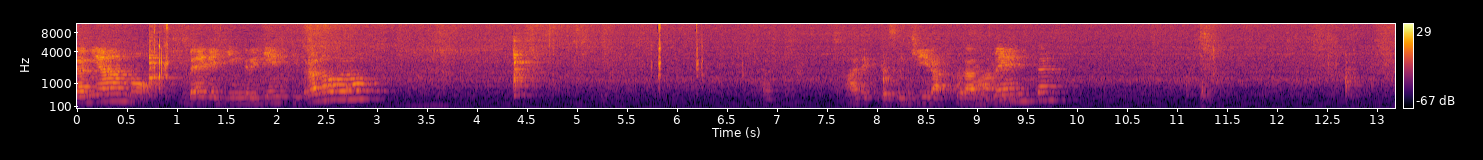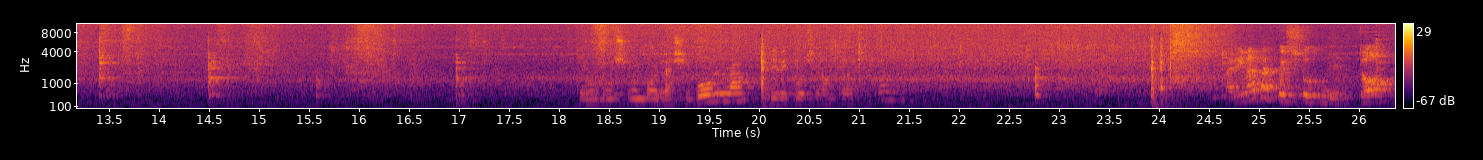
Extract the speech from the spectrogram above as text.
Amalgamiamo bene gli ingredienti tra loro. Ecco, Alex gira accuratamente. Devo cuocere un po' la cipolla. Deve cuocere un po' la cipolla. Arrivata a questo punto,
